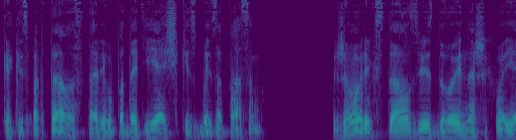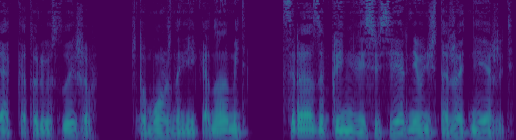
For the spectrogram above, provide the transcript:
как из портала стали выпадать ящики с боезапасом. Жорик стал звездой наших вояк, которые, услышав, что можно не экономить, сразу принялись усерднее уничтожать нежить.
